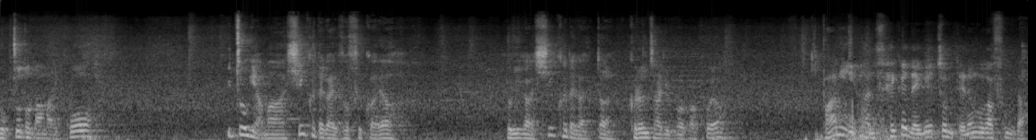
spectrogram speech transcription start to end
욕조도 남아 있고 이쪽이 아마 싱크대가 있었을 거예요. 여기가 싱크대가 있던 그런 자리인 것 같고요. 방이 한 3개, 4개쯤 되는 것 같습니다.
